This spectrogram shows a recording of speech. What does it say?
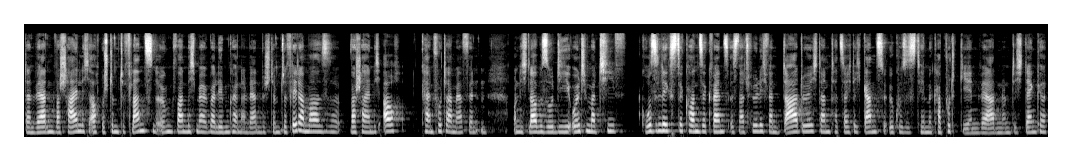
dann werden wahrscheinlich auch bestimmte Pflanzen irgendwann nicht mehr überleben können, dann werden bestimmte Fledermäuse wahrscheinlich auch kein Futter mehr finden. Und ich glaube, so die ultimativ gruseligste Konsequenz ist natürlich, wenn dadurch dann tatsächlich ganze Ökosysteme kaputt gehen werden. Und ich denke,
